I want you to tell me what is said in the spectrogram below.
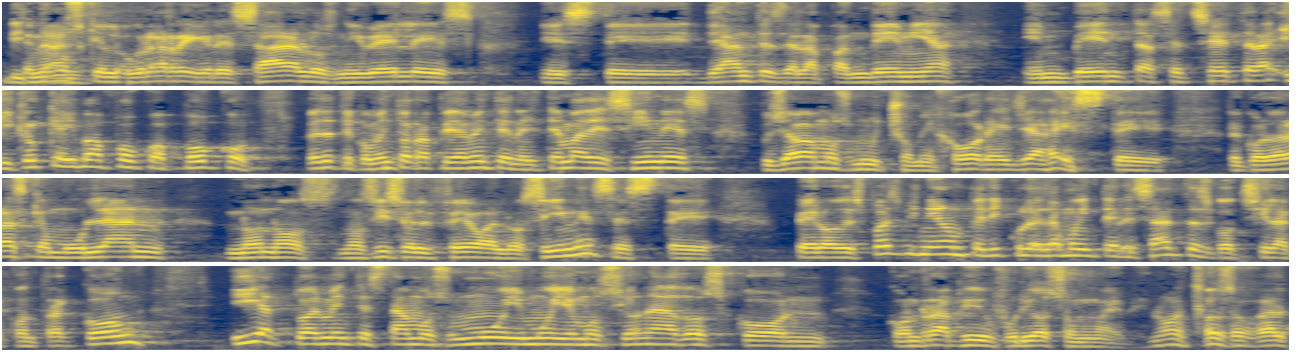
Vital. tenemos que lograr regresar a los niveles este, de antes de la pandemia en ventas, etcétera. Y creo que ahí va poco a poco. Fíjate, te comento rápidamente, en el tema de cines, pues ya vamos mucho mejor, ¿eh? Ya, este, recordarás que Mulan no nos, nos hizo el feo a los cines, este, pero después vinieron películas ya muy interesantes, Godzilla contra Kong, y actualmente estamos muy, muy emocionados con, con Rápido y Furioso 9, ¿no? Entonces, ojalá,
